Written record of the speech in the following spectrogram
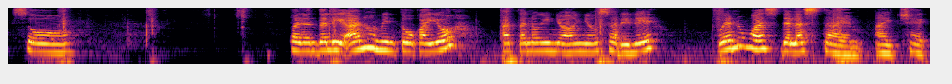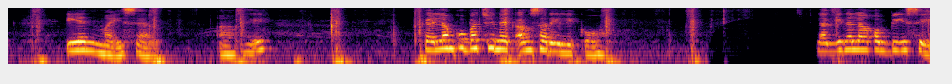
So, panandalian, huminto kayo at tanungin nyo ang inyong sarili, when was the last time I checked in myself? Okay? Kailan ko ba chinek ang sarili ko? Lagi na lang akong busy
